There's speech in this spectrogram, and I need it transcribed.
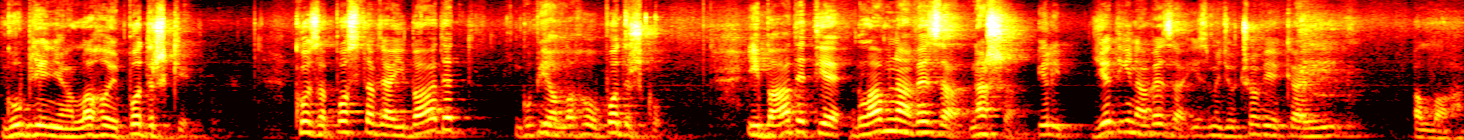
gubljenje Allahove podrške. Ko zapostavlja ibadet, gubi Allahovu podršku. Ibadet je glavna veza naša, ili jedina veza između čovjeka i Allaha.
